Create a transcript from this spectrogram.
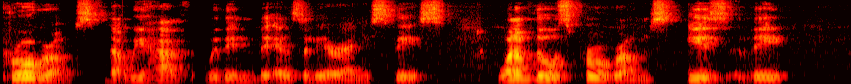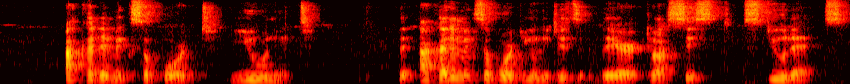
programs that we have within the Elsa Leo-Rhynie space, one of those programs is the academic support unit. The academic support unit is there to assist students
